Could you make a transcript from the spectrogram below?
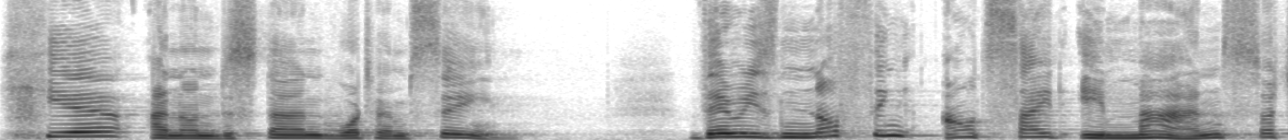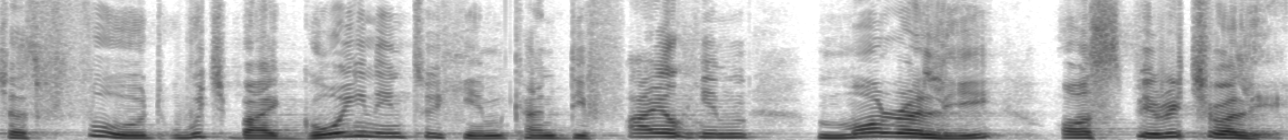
Hear and understand what I'm saying. There is nothing outside a man, such as food, which by going into him can defile him morally or spiritually.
